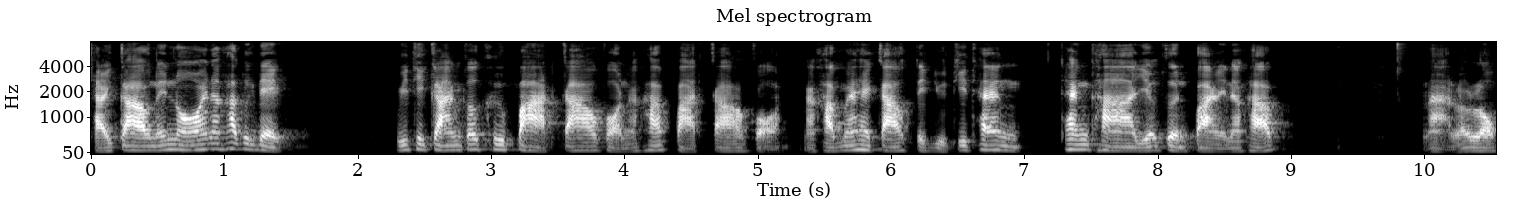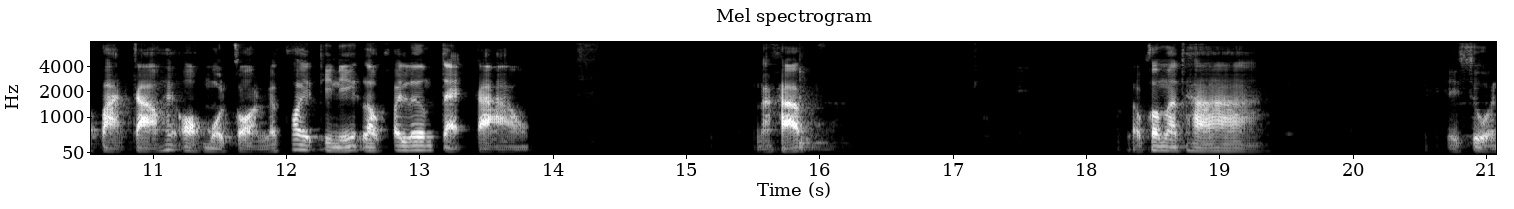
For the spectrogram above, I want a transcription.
ใช้กาวน้อยๆนะครับเด็กๆ วิธีการก็คือปาดกาวก่อนนะครับ ปาดกาวก่อนนะครับ ไม่ให้กาวติดอยู่ที่แท่งแท่งทาเยอะเกินไปนะครับเราลองปาดกาวให้ออกหมดก่อน แล้วค่อยทีนี้เราค่อยเริ่มแตะกาวนะครับ เราก็มาทา ในส่วน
